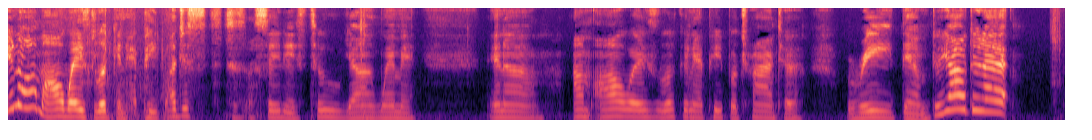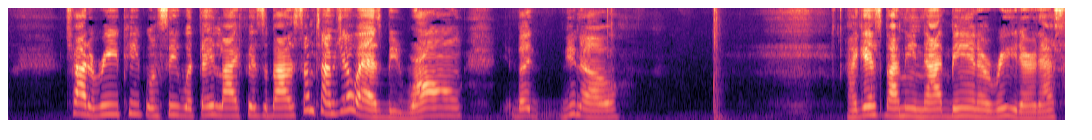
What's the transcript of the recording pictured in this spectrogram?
You know, I'm always looking at people. I just, just I see these two young women, and um, I'm always looking at people trying to read them. Do y'all do that? Try to read people and see what their life is about. Sometimes your ass be wrong, but you know, I guess by me not being a reader, that's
